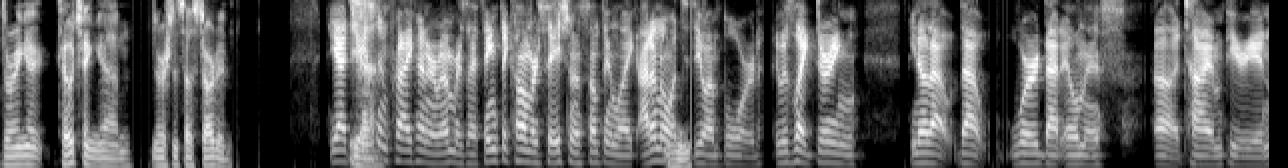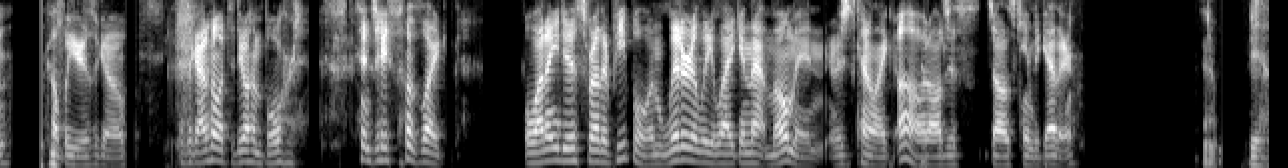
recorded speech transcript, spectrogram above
during a coaching, um, Nourish and So started. Yeah, Yeah. Jason probably kind of remembers. I think the conversation was something like, "I don't know what to do. I'm bored." It was like during, you know, that that word, that illness uh, time period a couple years ago. I was like, "I don't know what to do. I'm bored," and Jason was like, "Well, why don't you do this for other people?" And literally, like in that moment, it was just kind of like, "Oh, it all just it all just came together." Yeah, yeah,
